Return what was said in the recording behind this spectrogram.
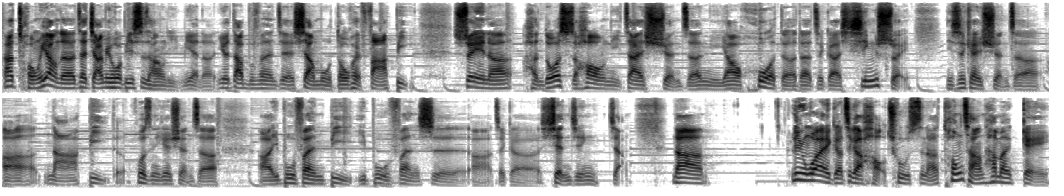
那同样的，在加密货币市场里面呢，因为大部分的这些项目都会发币，所以呢，很多时候你在选择你要获得的这个薪水，你是可以选择呃拿币的，或者你可以选择啊、一部分币，一部分是啊、这个现金这样。那另外一个这个好处是呢，通常他们给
